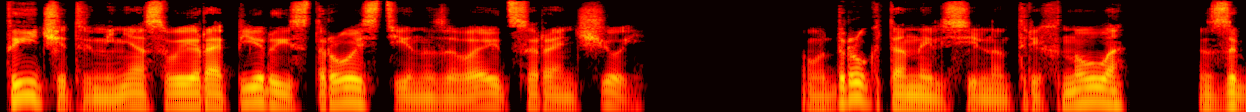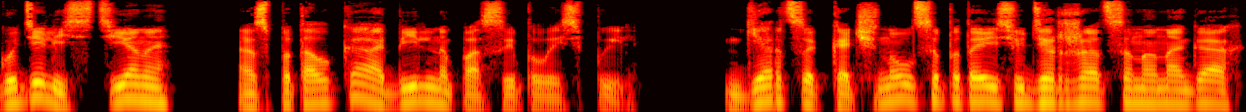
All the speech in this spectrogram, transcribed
Тычет в меня свои рапиры из трости и называется ранчой. Вдруг тоннель сильно тряхнуло, загудели стены, а с потолка обильно посыпалась пыль. Герцог качнулся, пытаясь удержаться на ногах,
